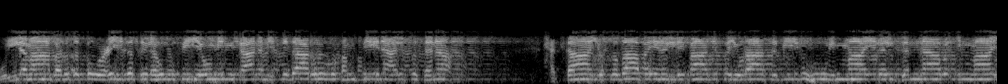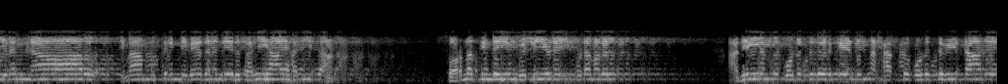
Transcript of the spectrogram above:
كلما بردت أعيدت له في يوم كان مقداره خمسين ألف سنة حتى يقضى بين العباد فيرى سبيله إما إلى الجنة وإما إلى النار ഇമാം മുസ്ലിം നിവേദനം ചെയ്ത് സഹിഹായ ഹദീസാണ് സ്വർണത്തിന്റെയും വെള്ളിയുടെയും ഉടമകൾ അതിൽ നിന്ന് കൊടുത്തു തീർക്കേണ്ടുന്ന ഹക്ക് കൊടുത്തു വീട്ടാതെ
